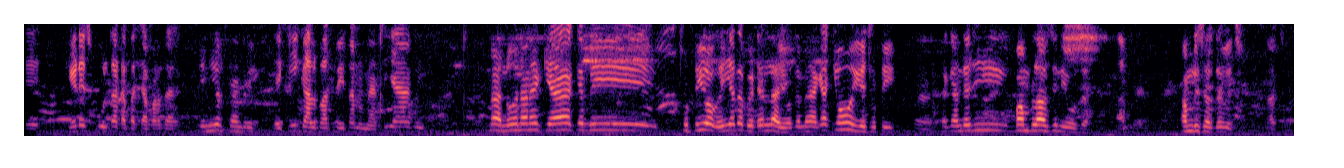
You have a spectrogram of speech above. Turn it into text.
ਤੇ ਕਿਹੜੇ ਸਕੂਲ ਤੁਹਾਡਾ ਬੱਚਾ ਪੜਦਾ ਹੈ? ਸੀਨੀਅਰ ਸੈਕੰਡਰੀ ਇਹ ਕੀ ਗੱਲਬਾਤ ਹੋਈ? ਤੁਹਾਨੂੰ ਮੈਸੇਜ ਆਇਆ ਕੋਈ? ਮੈਨੂੰ ਇਹਨਾਂ ਨੇ ਕਿਹਾ ਕਿ ਵੀ ਛੁੱਟੀ ਹੋ ਗਈ ਹੈ ਤਾਂ ਬੇਟੇ ਨੂੰ ਲੈ ਜਾਓ ਤੇ ਮੈਂ ਕਿਹਾ ਕਿਉਂ ਹੋਈ ਹੈ ਛੁੱਟੀ? ਤੇ ਕਹਿੰਦੇ ਜੀ ਬੰਬ ਬਲਾਸਟ ਦੀ ਨਿਊਜ਼ ਹੈ। ਅੱਛਾ। ਅੰਮ੍ਰਿਤਸਰ ਦੇ ਵਿੱਚ। ਅੱਛਾ।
